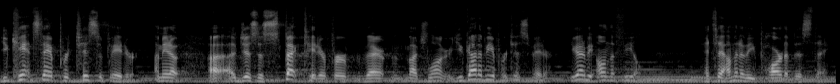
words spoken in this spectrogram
You can't stay a participator. I mean, a, a, just a spectator for very much longer. You got to be a participator. You got to be on the field and say, I'm going to be part of this thing.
